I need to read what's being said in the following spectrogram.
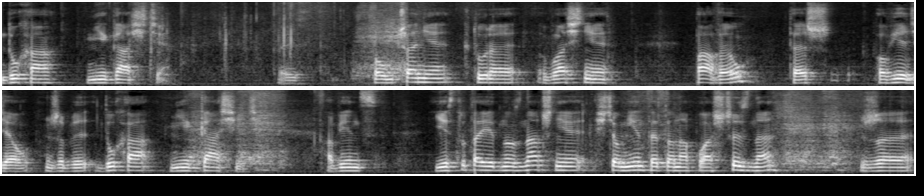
ducha nie gaście. To jest pouczenie, które właśnie Paweł też powiedział, żeby ducha nie gasić. A więc jest tutaj jednoznacznie ściągnięte to na płaszczyznę, że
